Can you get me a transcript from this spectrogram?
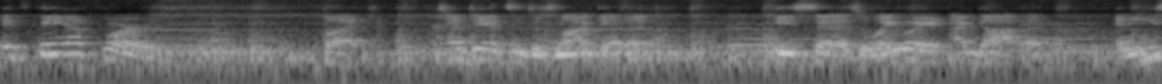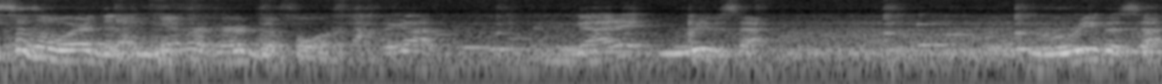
It's the F word. But Ted Danson does not get it. He says, wait, wait, I got it. And he says a word that I've never heard before. I got You got it? it. Rebasac. Rebasac.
